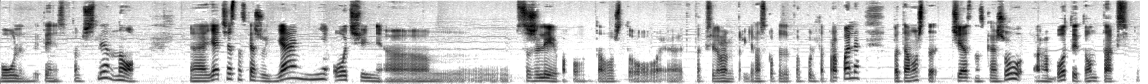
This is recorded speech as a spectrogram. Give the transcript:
боулинг и теннис в том числе, но я честно скажу, я не очень э, сожалею по поводу того, что этот акселерометр гироскоп из этого пульта пропали, потому что, честно скажу, работает он так себе.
